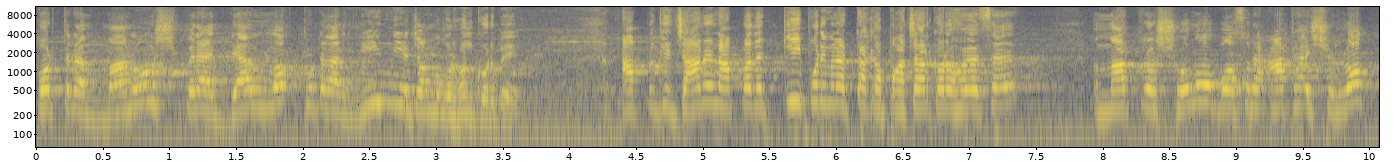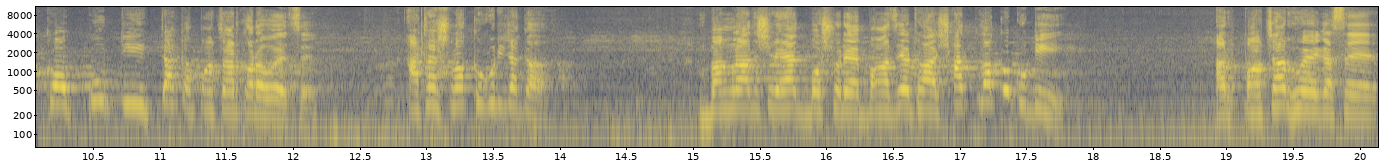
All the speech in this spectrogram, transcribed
প্রত্যেকটা মানুষ প্রায় দেড় লক্ষ টাকার ঋণ নিয়ে জন্মগ্রহণ করবে। আপনি কি জানেন আপনাদের কি পরিমাণের টাকা পাচার করা হয়েছে? মাত্র ষোলো বছরে আঠাইশ লক্ষ কোটি টাকা পাচার করা হয়েছে। আঠাশ লক্ষ কোটি টাকা। বাংলাদেশের এক বছরে বাজেট হয় সাত লক্ষ কোটি। আর পাচার হয়ে গেছে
